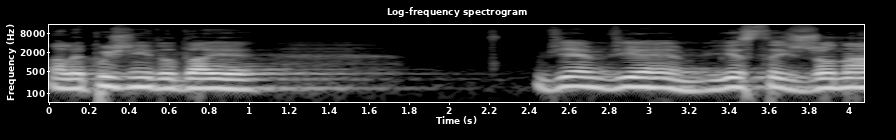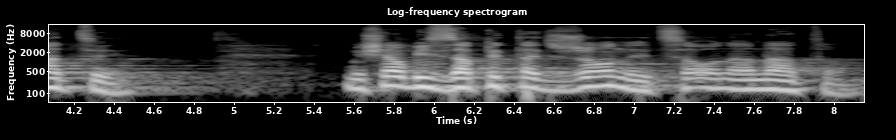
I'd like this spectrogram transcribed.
Ale później dodaje: Wiem, wiem, jesteś żonaty. Musiałbyś zapytać żony, co ona na to.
